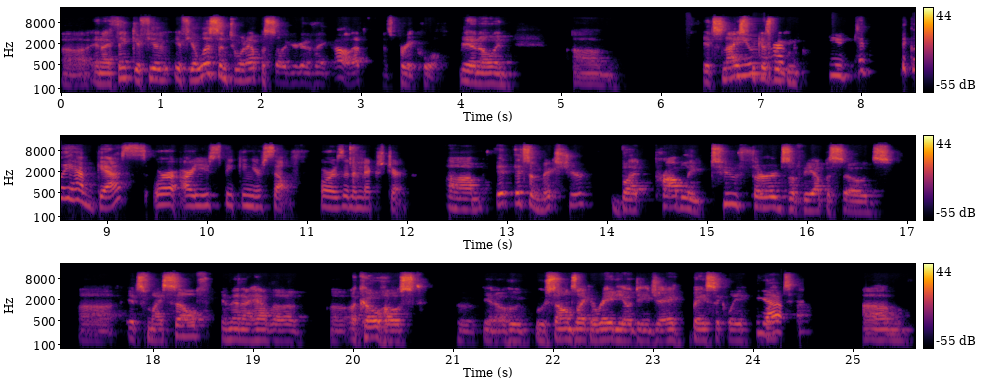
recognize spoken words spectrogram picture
Uh, and I think if you if you listen to an episode, you're going to think, oh, that, that's pretty cool, you know. And um, it's nice because have, we can. You typically have guests, or are you speaking yourself, or is it a mixture? Um, it, it's a mixture. but probably two thirds of the episodes, uh, it's myself, and then I have a, a co-host who, you know, who, who sounds like a radio DJ, basically. Yeah. Um,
